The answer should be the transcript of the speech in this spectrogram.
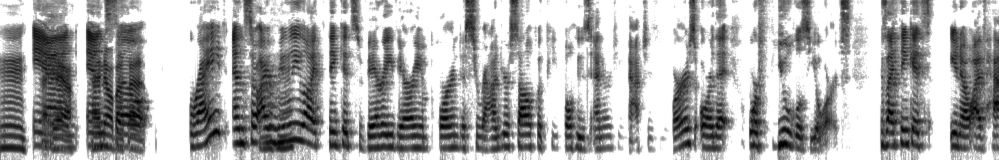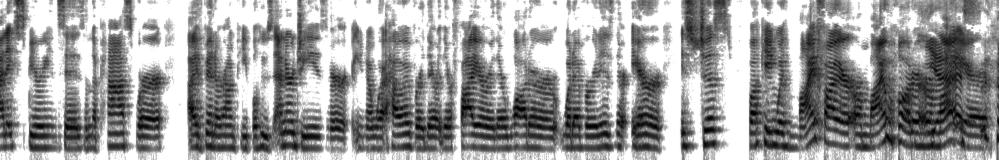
Mm, and yeah, and I know so, about that. right and so i Mhm. really like think it's very very important to surround yourself with people whose energy matches yours or that or fuels yours because i think it's you know i've had experiences in the past where i've been around people whose energies or you know what however their their fire or their water or whatever it is their air is just fucking with my fire or my water or my air.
